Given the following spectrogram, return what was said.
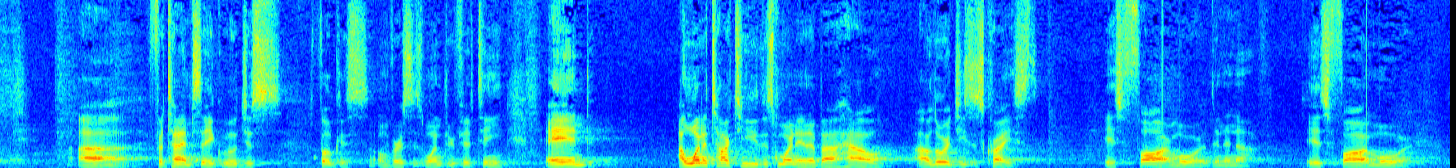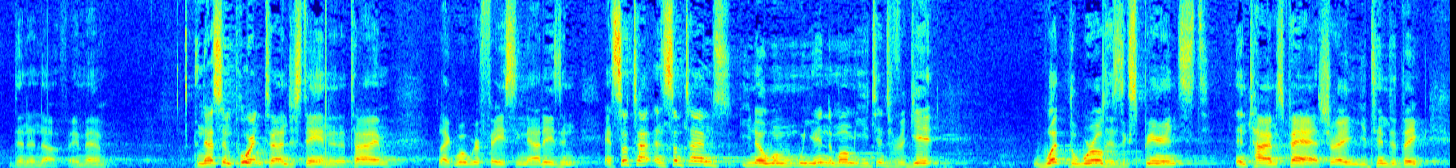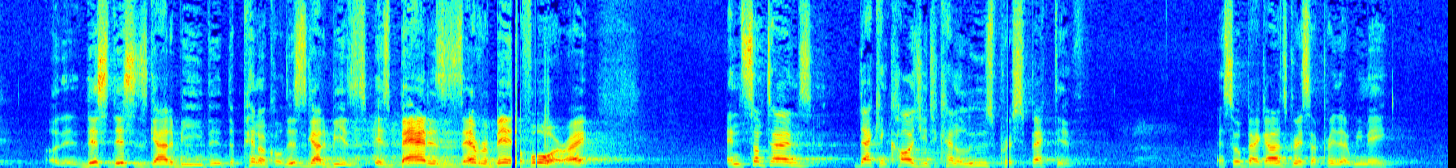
uh, for time's sake, we'll just focus on verses 1 through 15. And I want to talk to you this morning about how our Lord Jesus Christ is far more than enough. Is far more than enough. Amen. And that's important to understand in a time like what we're facing nowadays. And, and, sometimes, and sometimes, you know, when, when you're in the moment, you tend to forget what the world has experienced in times past, right? You tend to think, oh, this, this has got to be the, the pinnacle. This has got to be as, as bad as it's ever been before, right? And sometimes that can cause you to kind of lose perspective. And so, by God's grace, I pray that we may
